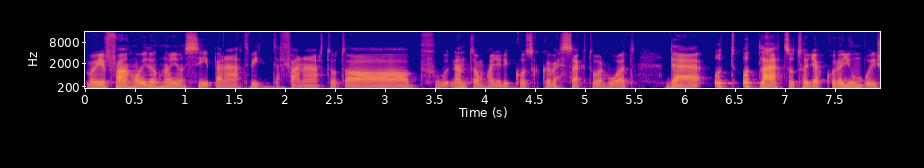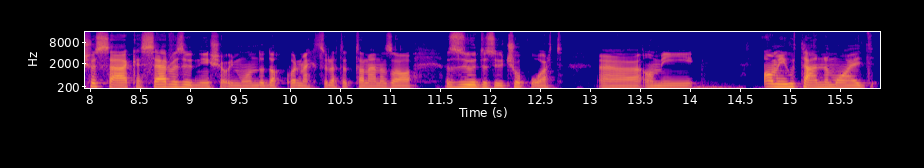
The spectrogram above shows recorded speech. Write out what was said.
Vagy a fanhoidok nagyon szépen átvitte fanártot a, fú, nem tudom, hanyadik kockaköves szektor volt, de ott, ott látszott, hogy akkor a Jumbo is összeáll, kezd szerveződni, és ahogy mondod, akkor megszületett talán az a, az zöldöző csoport, ami, ami utána majd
